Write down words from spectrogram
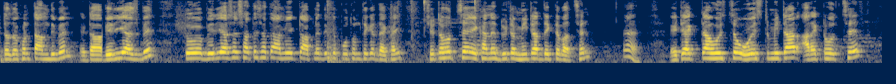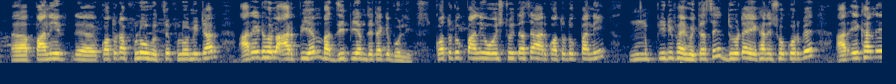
এটা যখন টান দিবেন, এটা বেরিয়ে আসবে। তো বেরিয়ে আসার সাথে সাথে আমি একটু আপনাদেরকে প্রথম থেকে দেখাই। সেটা হচ্ছে এখানে দুইটা মিটার দেখতে পাচ্ছেন হ্যাঁ? এটা একটা হচ্ছে ওয়েস্ট মিটার আর একটা হচ্ছে পানির কতটা ফ্লো হচ্ছে ফ্লো মিটার আর এটা হলো আরপিএম বা জিপিএম যেটাকে বলি। কতটুক পানি ওয়েস্ট হইতেছে আর কতটুক পানি পিউরিফাই হইতেছে দুটোটা এখানে শো করবে। আর এখানে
